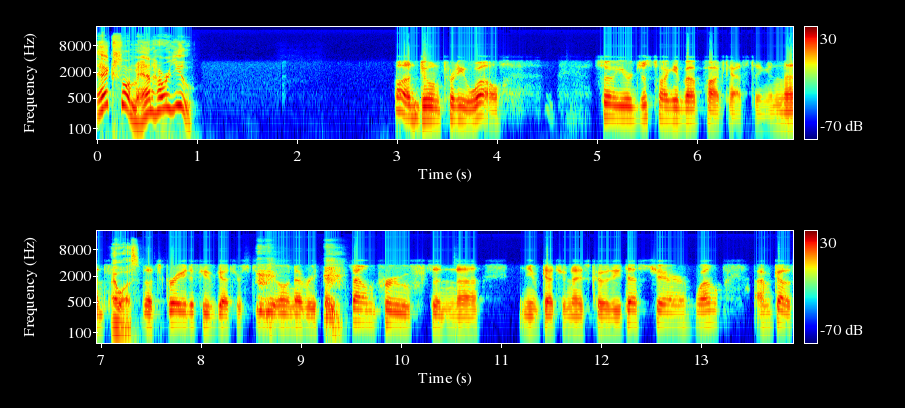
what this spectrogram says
Excellent, man. How are you? Oh, I'm doing pretty well. So you're just talking about podcasting, and that's I was. that's great if you've got your studio and everything soundproofed, and uh, and you've got your nice cozy desk chair. Well, I've got a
